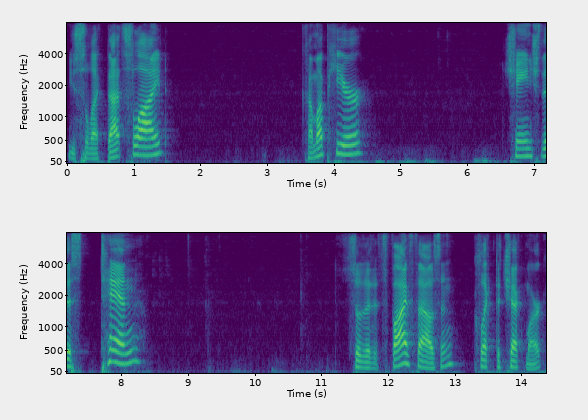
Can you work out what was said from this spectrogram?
you select that slide, come up here, change this 10 so that it's 5,000. Click the check mark.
